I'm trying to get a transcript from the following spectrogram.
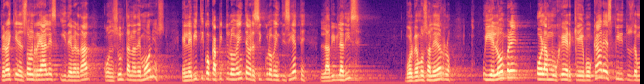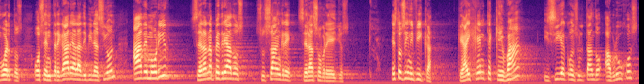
pero hay quienes son reales y de verdad consultan a demonios. En Levítico capítulo 20, versículo 27, la Biblia dice, volvemos a leerlo, y el hombre o la mujer que evocare espíritus de muertos o se entregare a la adivinación, ha de morir, serán apedreados, su sangre será sobre ellos. Esto significa que hay gente que va y sigue consultando a brujos,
